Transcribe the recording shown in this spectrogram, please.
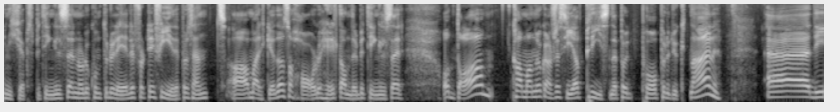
innkjøpsbetingelser. Når du kontrollerer 44% av markedet, så har du helt andre betingelser. Og da kan man jo kanskje si at prisene på, på produktene her eh, de,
